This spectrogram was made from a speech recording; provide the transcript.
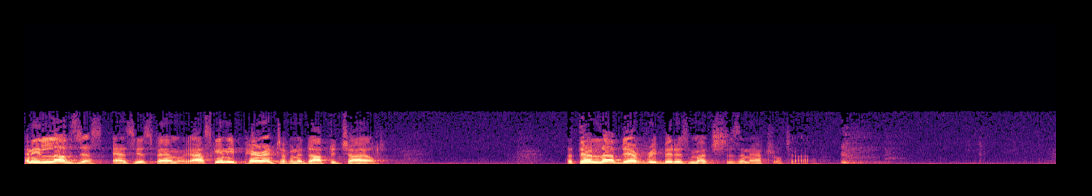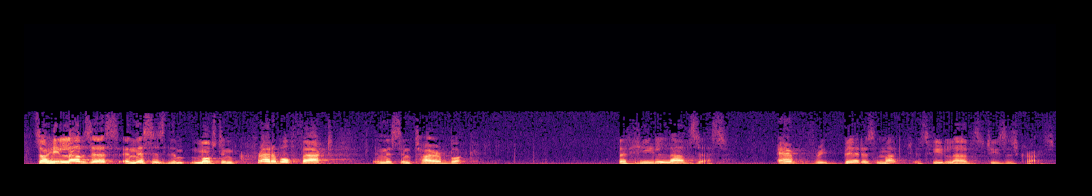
And he loves us as his family. Ask any parent of an adopted child that they're loved every bit as much as a natural child. So he loves us, and this is the most incredible fact in this entire book that he loves us every bit as much as he loves Jesus Christ.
